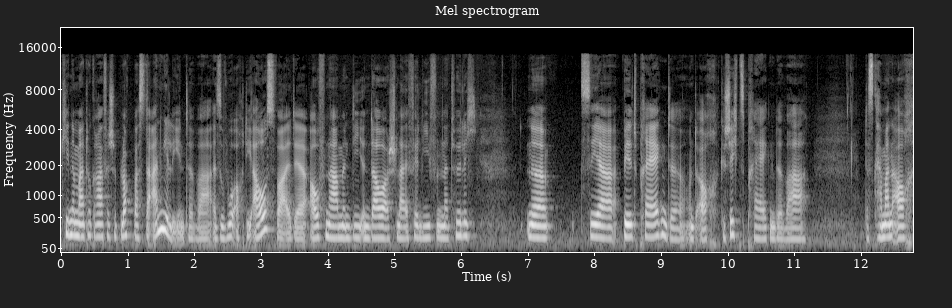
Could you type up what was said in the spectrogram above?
kinematografische Blockbuster angelehnte war. Also wo auch die Auswahl der Aufnahmen, die in Dauerschleife liefen, natürlich eine sehr bildprägende und auch geschichtsprägende war. Das kann man auch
